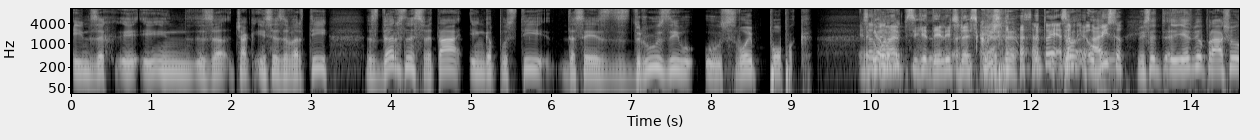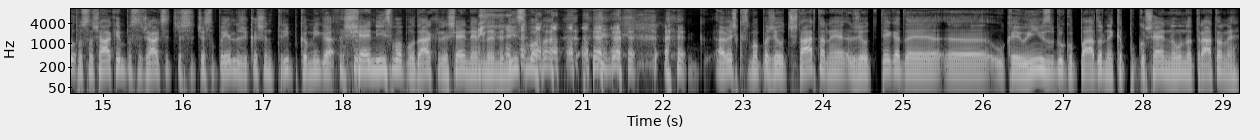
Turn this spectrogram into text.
in, za, in, za, čak, in se zavrti, zdrzne sveta in ga pusti, da se je zdruzil v svoj popek. Tako sem malo psihedelična izkušnja. Sam to je, sam, No, v aj, bistvu, Mislim, jaz bi vprašal poslušalke in poslušalce, če, so- če so pojedli že kakšen trip, ki mi ga še nismo podarili, še ne, ne, ne nismo. A veš, ko smo pa že od štarta, ne, že od tega, da je uh, v, Innsbrucku padel nekaj pokošen na uno trato. Ne.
